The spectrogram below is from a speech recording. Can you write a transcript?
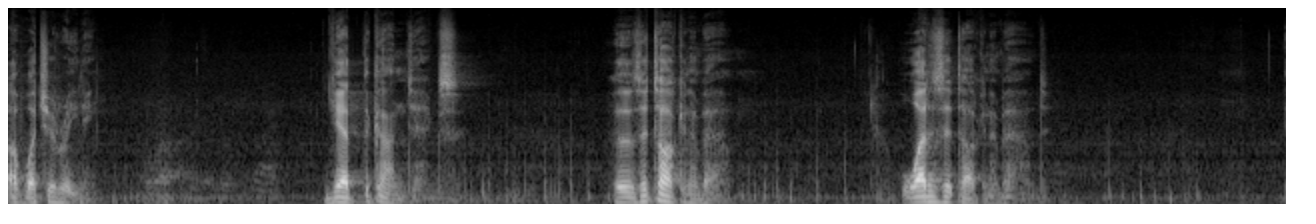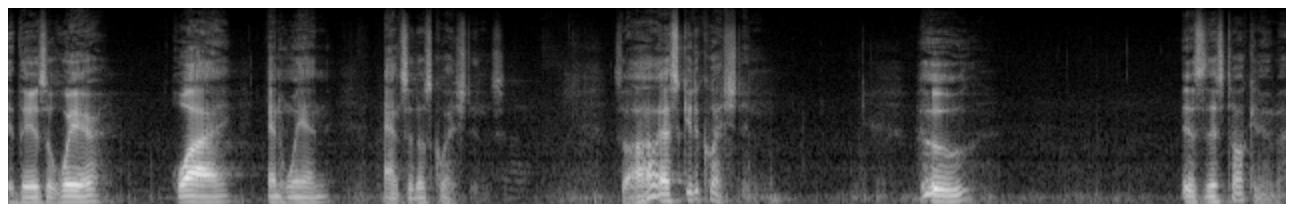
of what you're reading. Get the context. Who's it talking about? What is it talking about? there's a where, why, and when, answer those questions. So I'll ask you the question Who is this talking about?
